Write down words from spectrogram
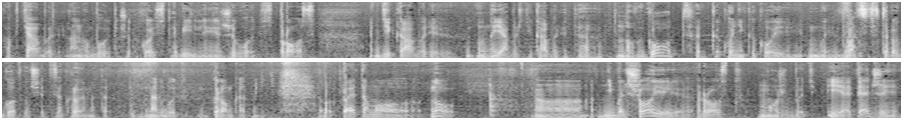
октябрь оно будет уже такой стабильный живой спрос, декабрь, ну, ноябрь-декабрь это Новый год какой-никакой, мы 22 год вообще закроем, это надо будет громко отметить. Вот, поэтому, ну, э, небольшой рост может быть. И опять же,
